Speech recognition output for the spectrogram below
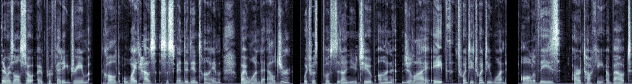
There was also a prophetic dream called White House Suspended in Time by Wanda Alger, which was posted on YouTube on July 8th, 2021. All of these are talking about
